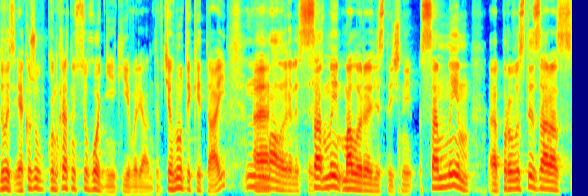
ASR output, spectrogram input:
дивись, я кажу конкретно сьогодні, які є варіанти. Втягнути Китай. Ну, е, мало реалістично. Самим мало реалістичний. Самим е, провести зараз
